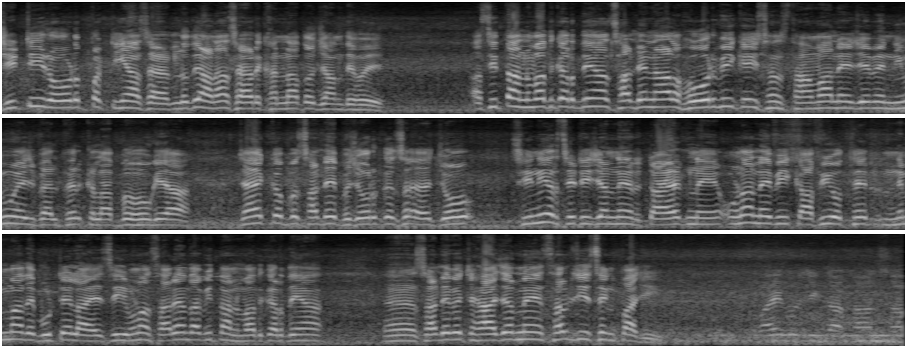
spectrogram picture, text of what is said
ਜੀਟੀ ਰੋਡ ਪੱਟੀਆਂ ਸਾਈਡ ਲੁਧਿਆਣਾ ਸਾਈਡ ਖੰਨਾ ਤੋਂ ਜਾਂਦੇ ਹੋਏ। ਅਸੀਂ ਧੰਨਵਾਦ ਕਰਦੇ ਹਾਂ। ਸਾਡੇ ਨਾਲ ਹੋਰ ਵੀ ਕਈ ਸੰਸਥਾਵਾਂ ਨੇ, ਜਿਵੇਂ ਨਿਊ ਏਜ ਵੈਲਫੇਅਰ ਕਲੱਬ ਹੋ ਗਿਆ ਜਾਂ ਇੱਕ ਸਾਡੇ ਬਜ਼ੁਰਗ ਸ- ਜੋ ਸੀਨੀਅਰ ਸਿਟੀਜ਼ਨ ਨੇ ਰਿਟਾਇਰਡ ਨੇ ਉਹਨਾਂ ਨੇ ਵੀ ਕਾਫੀ ਉੱਥੇ ਨਿੰਮਾਂ ਦੇ ਬੂਟੇ ਲਾਏ ਸੀ। ਉਹਨਾਂ ਸਾਰਿਆਂ ਦਾ ਵੀ ਧੰਨਵਾਦ ਕਰਦੇ ਹਾਂ। ਅ, ਸਾਡੇ ਵਿੱਚ ਹਾਜ਼ਰ ਨੇ ਸਰਬਜੀਤ ਸਿੰਘ ਭਾਜੀ। ਵਾਹਿਗੁਰੂ ਜੀ ਕਾ ਖਾਲਸਾ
